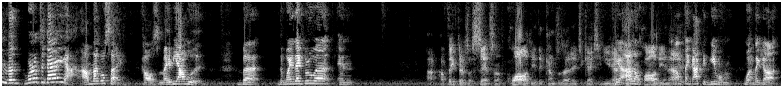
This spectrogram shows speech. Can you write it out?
in the world today, I, I'm not going to say, because maybe I would. But the way they grew up, and I, I think there's a sense of quality that comes with that education. You have Yeah, to I don't- quality in that. I don't think I could give them what they got.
